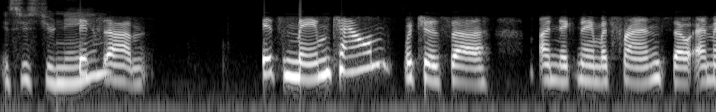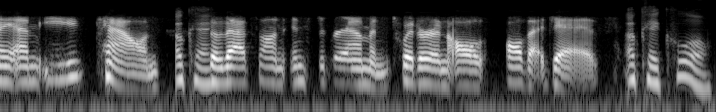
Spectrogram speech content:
it's just your name? It's, um, it's Mame Town, which is, uh, a nickname with friends. So M A M E Town. Okay. So that's on Instagram and Twitter and all, all that jazz. okay, cool.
